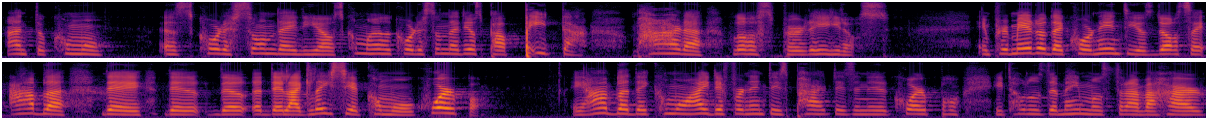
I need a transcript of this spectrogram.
tanto como el corazón de Dios, como el corazón de Dios palpita para los perdidos. En 1 de Corintios 12 habla de, de- de- de la iglesia como cuerpo. Y habla de cómo hay diferentes partes en el cuerpo y todos debemos trabajar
